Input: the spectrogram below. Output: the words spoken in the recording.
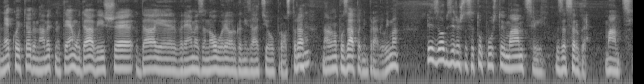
neko je teo da nametne temu da više da je vreme za novu reorganizaciju ovog prostora, mhm. naravno po zapadnim pravilima, bez obzira što se tu puštaju mamci za Srbe, mamci.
